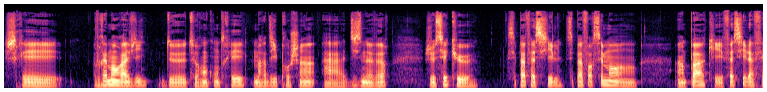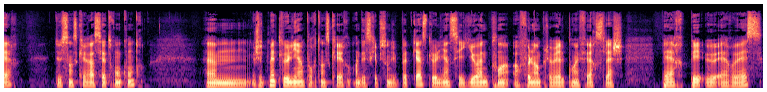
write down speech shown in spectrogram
Je serais vraiment ravi de te rencontrer mardi prochain à 19h. Je sais que c'est pas facile, c'est pas forcément un, pas qui est facile à faire de s'inscrire à cette rencontre. Euh, je vais te mettre le lien pour t'inscrire en description du podcast. Le lien c'est johan.orphelinpluriel.fr slash père P-E-R-E-S.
